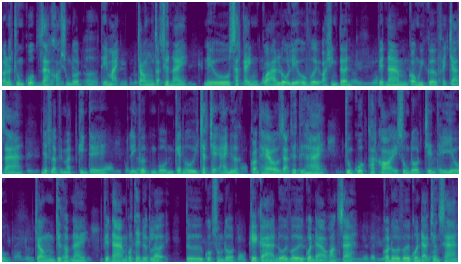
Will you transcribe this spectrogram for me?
đó là Trung Quốc ra khỏi xung đột ở thế mạnh. Trong giả thuyết này, nếu sát cánh quá lộ liễu với Washington, Việt Nam có nguy cơ phải trả giá, nhất là về mặt kinh tế, lĩnh vực vốn kết nối chặt chẽ hai nước. Còn theo giả thuyết thứ hai, Trung Quốc thoát khỏi xung đột trên thế yếu. Trong trường hợp này, Việt Nam có thể được lợi từ cuộc xung đột, kể cả đối với quần đảo Hoàng Sa. Còn đối với quần đảo Trường Sa,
